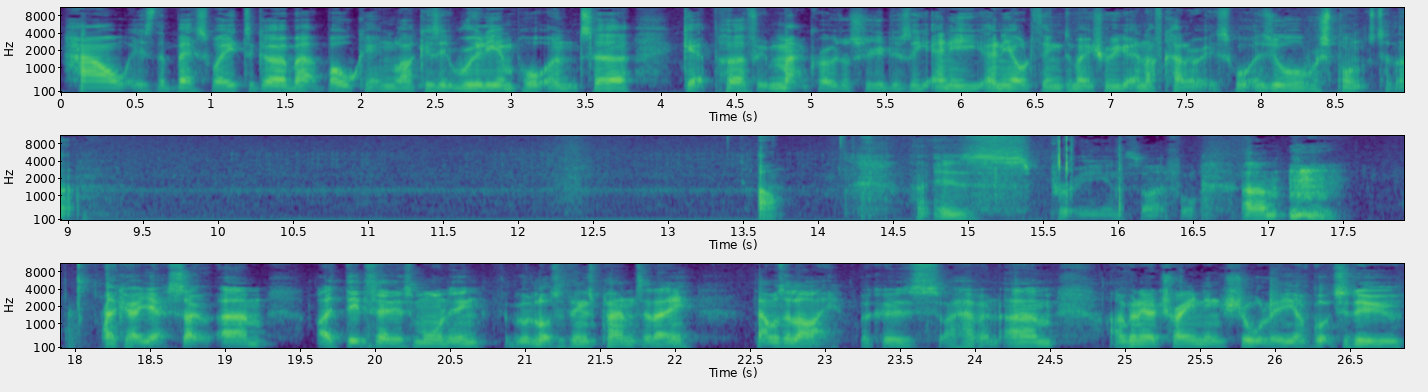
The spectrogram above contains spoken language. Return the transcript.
how is the best way to go about bulking. Like, is it really important to get perfect macros, or should you just eat any any old thing to make sure you get enough calories? What is your response to that? Oh, that is pretty insightful. Um, okay, yeah. So um, I did say this morning that we've got lots of things planned today. That was a lie because I haven't. Um, I'm going to go training shortly. I've got to do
